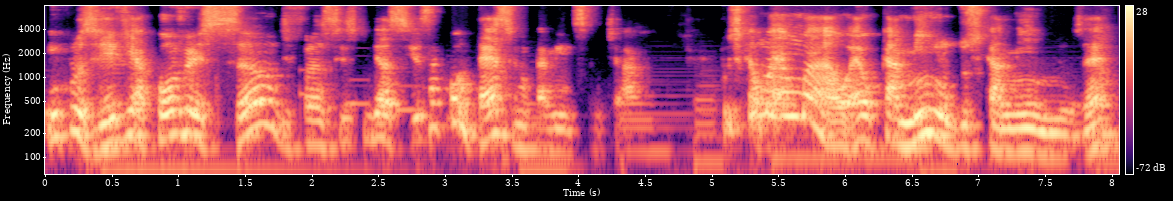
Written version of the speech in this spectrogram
Inclusive, a conversão de Francisco de Assis acontece no caminho de Santiago. Por isso que é, uma, é, é o caminho dos caminhos, né?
